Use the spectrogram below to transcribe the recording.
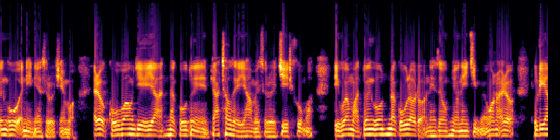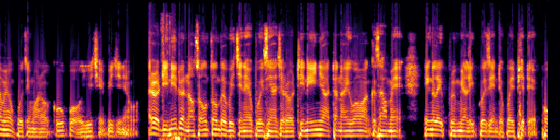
တွင်းကိုအနေနဲ့ဆိုလို့ချင်းပေါ့အဲ့တော့ဂိုးပေါင်းကြီးအရ2ဂိုးသွင်းရင်ပြား60ရမယ်ဆိုတော့ကြီးတစ်ခုမှာဒီဘက်မှာတွင်းကို2ဂိုးလောက်တော့အနည်းဆုံးမျှော်လင့်ကြည့်မယ်ပေါ့နော်အဲ့တော့ဒုတိယမြောက်ပွဲစဉ်မှာတော့ဂိုးပေါ်ရွေးချယ်ပေးခြင်းတယ်ပေါ့အဲ့တော့ဒီနေ့အတွက်နောက်ဆုံးသုံးသပ်ပေးခြင်းတဲ့ပွဲစဉ်ကကျတော့ဒီနေ့ညတနင်္လာနေ့မှာကစားမဲ့အင်္ဂလိပ်ပရီးမီယာလိပွဲစဉ်တစ်ပွဲဖြစ်တဲ့ဘုံ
